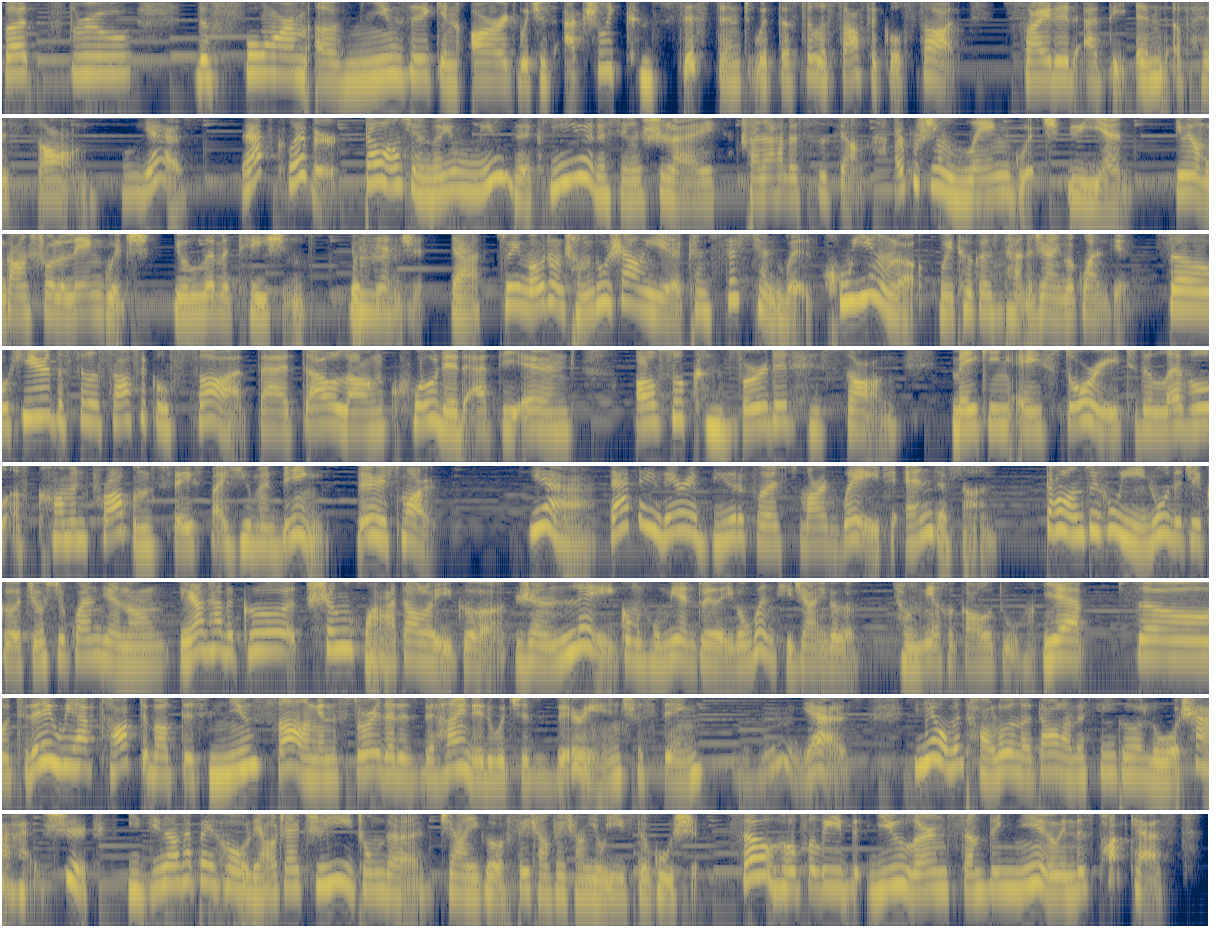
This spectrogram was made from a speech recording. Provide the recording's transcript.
but through the form of music and art, which is actually consistent with the philosophical thought cited at the end of his song. Oh, yes. That's clever. music 音乐的形式来传达他的思想，而不是用 language 语言。因为我们刚刚说了，language 有 limitations 有限制呀，嗯 yeah, 所以某种程度上也 consistent with 呼应了维特根斯坦的这样一个观点。So here the philosophical thought that Dao Lang quoted at the end also converted his song, making a story to the level of common problems faced by human beings. Very smart. Yeah, that's a very beautiful and smart way to end a song. 刀郎最后引入的这个哲学观点呢，也让他的歌升华到了一个人类共同面对的一个问题这样一个层面和高度哈。Yeah. So today we have talked about this new song and the story that is behind it, which is very interesting. Yes，今天我们讨论了刀郎的新歌《罗刹海市》，以及呢它背后《聊斋志异》中的这样一个非常非常有意思的故事。So hopefully you learned something new in this podcast.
